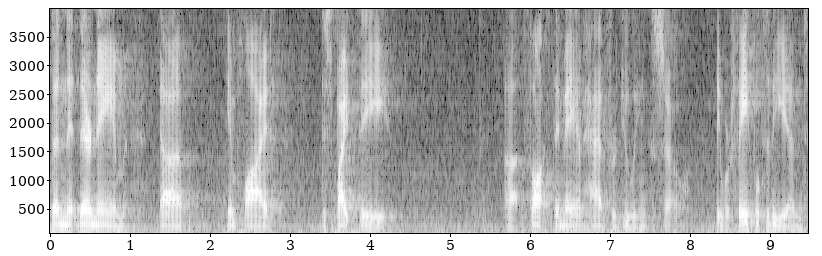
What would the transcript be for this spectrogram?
the, their name uh, implied, despite the uh, thoughts they may have had for doing so. They were faithful to the end,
